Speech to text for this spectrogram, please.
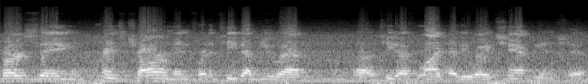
versus Prince Charming for the TWF, uh, TWF Light Heavyweight Championship.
